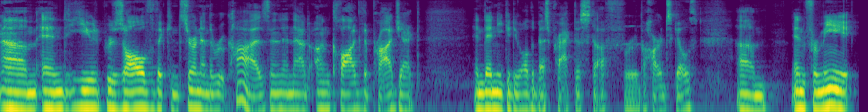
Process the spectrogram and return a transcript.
Um, and he would resolve the concern and the root cause, and then that unclog the project, and then you could do all the best practice stuff for the hard skills. Um, and for me,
